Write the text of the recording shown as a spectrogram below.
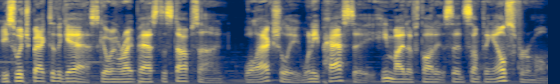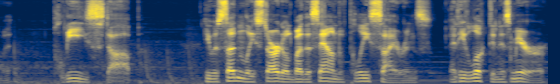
He switched back to the gas, going right past the stop sign. Well, actually, when he passed it, he might have thought it said something else for a moment. Please stop. He was suddenly startled by the sound of police sirens, and he looked in his mirror.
